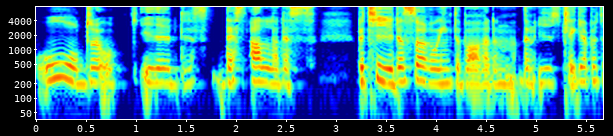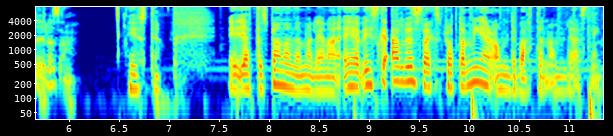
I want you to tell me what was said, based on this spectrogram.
ord och i dess, dess, alla dess betydelser och inte bara den, den ytliga betydelsen. Just det. Eh, jättespännande Malena. Eh, vi ska alldeles strax prata mer om debatten om läsning.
